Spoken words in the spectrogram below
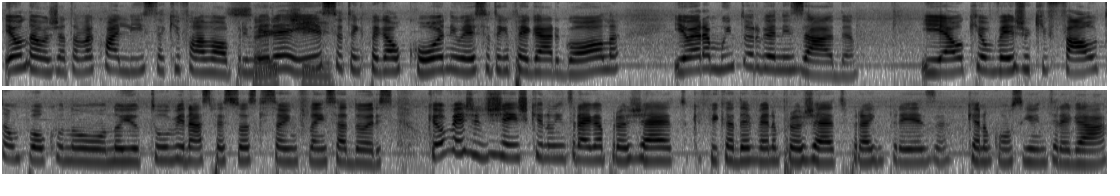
Eu não, eu já tava com a lista aqui, falava, ó, o primeiro é Certinho. esse, eu tenho que pegar o cone, esse eu tenho que pegar a argola. E eu era muito organizada. E é o que eu vejo que falta um pouco no, no YouTube, nas pessoas que são influenciadores. O que eu vejo de gente que não entrega projeto, que fica devendo projeto para a empresa, que não conseguiu entregar.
